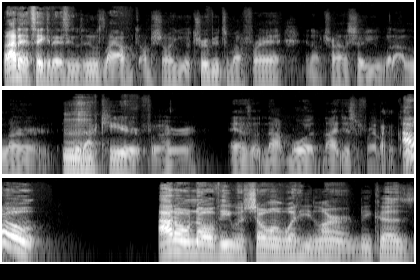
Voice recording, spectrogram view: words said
But I didn't take it as he was. He was like, I'm I'm showing you a tribute to my friend, and I'm trying to show you what I learned that I mm-hmm. cared for her as a not more not just a friend like a. a. I don't. I don't know if he was showing what he learned because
